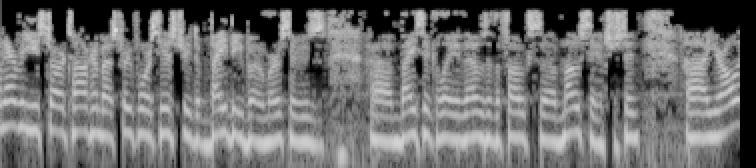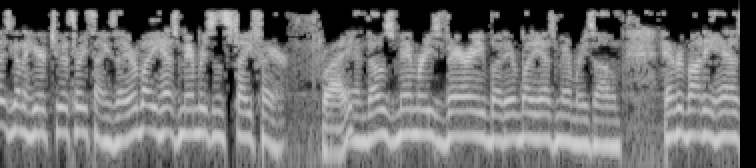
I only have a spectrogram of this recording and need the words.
whenever you start talking about Shreveport's history to baby boomers, who's uh, basically those are the folks uh, most interested, uh, you're always going to hear two or three things. Everybody has memories of the state fair, Right. and those memories vary, but everybody has memories of them. Everybody has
